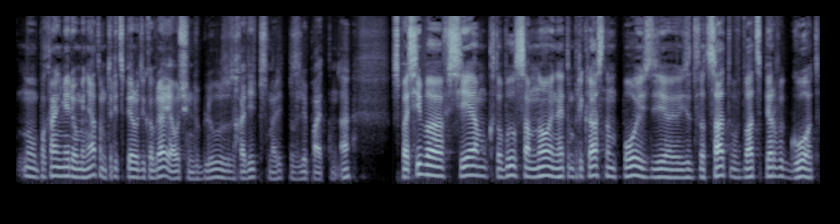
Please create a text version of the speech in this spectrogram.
ну, по крайней мере, у меня там 31 декабря я очень люблю заходить, посмотреть, позалипать там, да. Спасибо всем, кто был со мной на этом прекрасном поезде из 20 в 21 год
